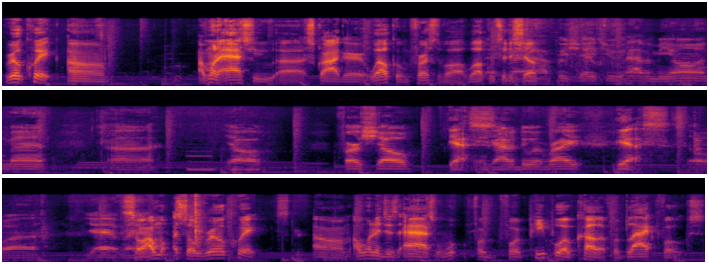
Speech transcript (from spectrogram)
real quick, um, I want to ask you, uh, welcome, first of all. Welcome Hey, to the man, show. I appreciate you having me on, man. Uh, yo, first show, Yes. you gotta do it right. Yes. So, uh, yeah, man. So I so real quick, um, I want to just ask for for people of color, for Black folks,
